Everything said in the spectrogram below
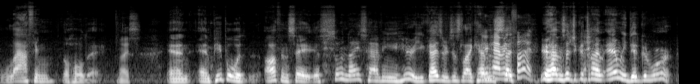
laughing the whole day." Nice. And and people would often say, "It's so nice having you here. You guys are just like You're having, having such, fun." You're having such a good time, and we did good work,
